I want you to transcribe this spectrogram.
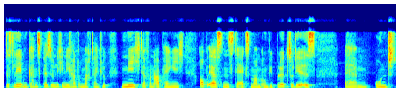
das Leben ganz persönlich in die Hand und mach dein Glück nicht davon abhängig, ob erstens der Ex-Mom irgendwie blöd zu dir ist ähm, und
